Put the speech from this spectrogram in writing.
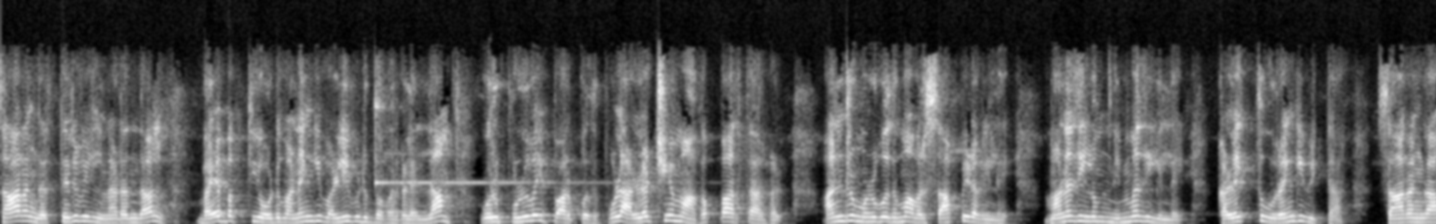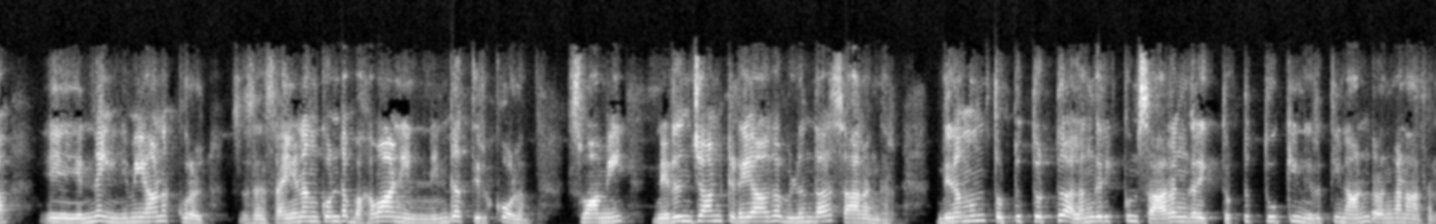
சாரங்கர் தெருவில் நடந்தால் பயபக்தியோடு வணங்கி வழிவிடுபவர்களெல்லாம் ஒரு புழுவை பார்ப்பது போல் அலட்சியமாக பார்த்தார்கள். அன்று முழுவதும் அவர் சாப்பிடவில்லை. மனதிலும் நிம்மதி இல்லை. களைத்து உறங்கிவிட்டார். சாரங்கா என்ன இனிமையான குரல். ச- சயனங்கொண்ட பகவானின் நின்ற திருக்கோலம். சுவாமி நெடுஞ்சான் கிடையாக விழுந்தார் சாரங்கர். தினமும் தொட்டு தொட்டு அலங்கரிக்கும் சாரங்கரை தொட்டு தூக்கி நிறுத்தினான் ரங்கநாதன்.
